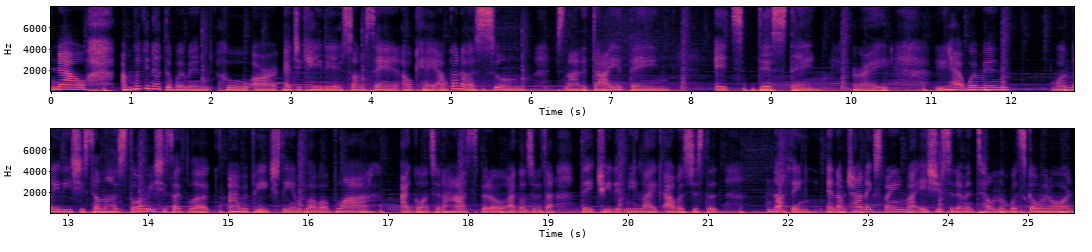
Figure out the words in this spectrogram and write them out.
Now, I'm looking at the women who are educated, so I'm saying, okay, I'm going to assume it's not a diet thing, it's this thing, right? You have women, one lady, she's telling her story. She's like, look, I have a PhD and blah, blah, blah. I go into the hospital, I go to the, doctor. they treated me like I was just a, nothing and i'm trying to explain my issues to them and telling them what's going on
